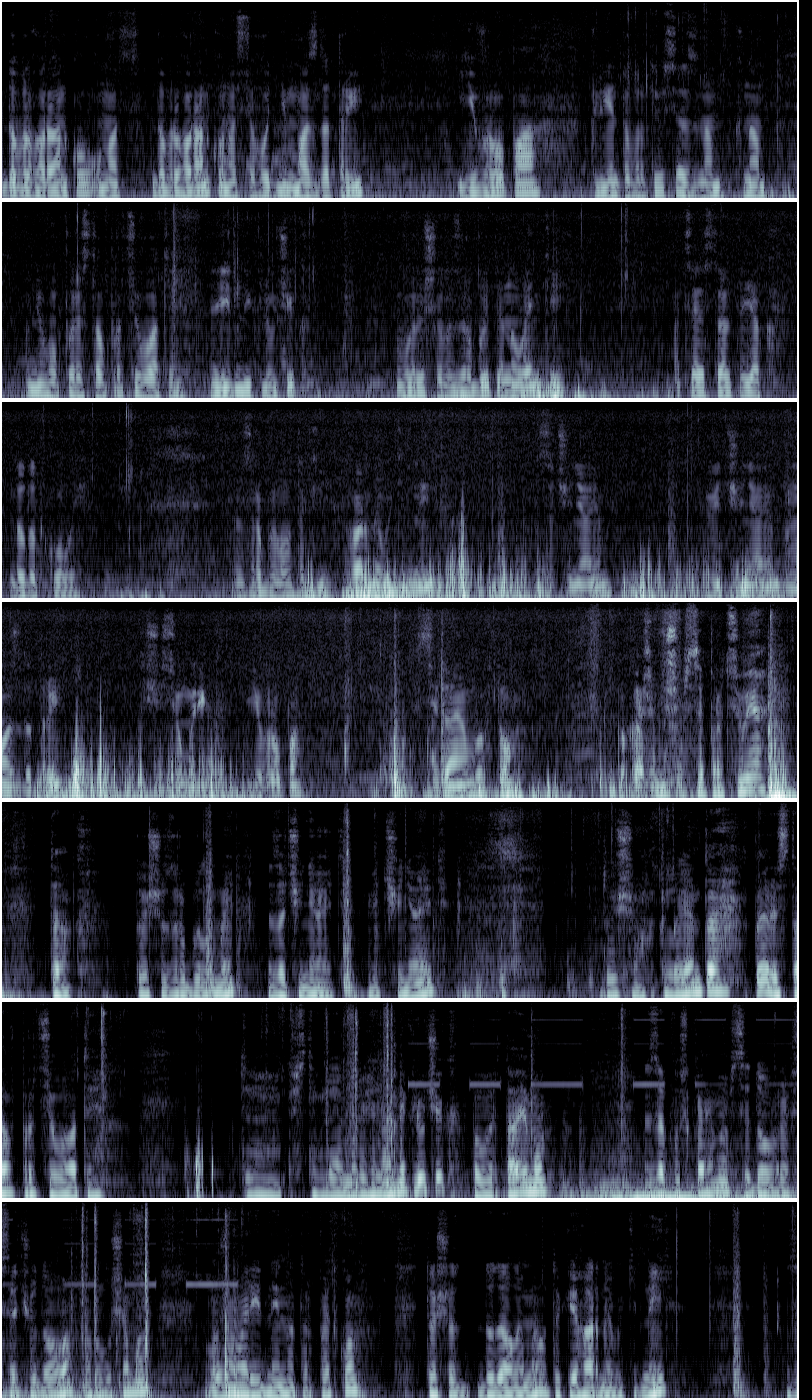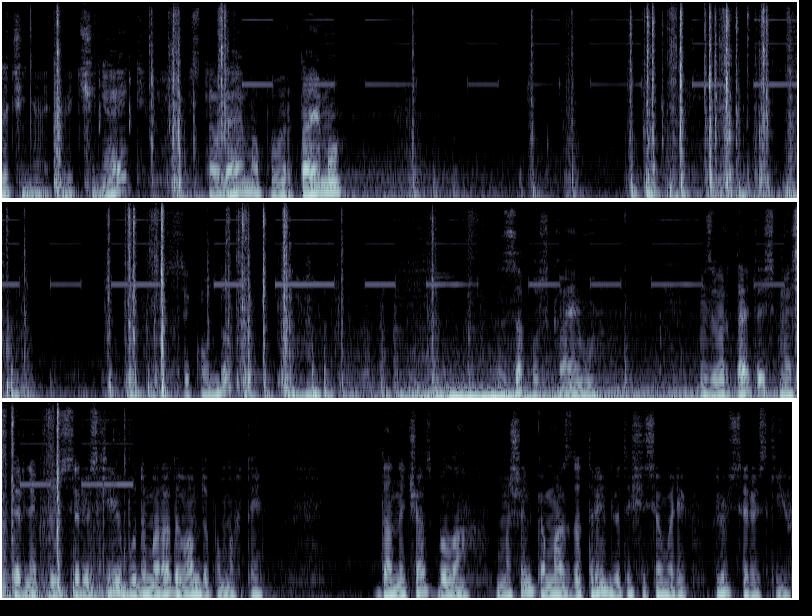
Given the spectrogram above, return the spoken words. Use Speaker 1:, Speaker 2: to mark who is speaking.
Speaker 1: Доброго ранку. У нас доброго ранку. У нас сьогодні Mazda 3 Європа. Клієнт обратився з нам к нам. У нього перестав працювати рідний ключик. Вирішили зробити новенький, а це ставити як додатковий. Зробили отакий гарний викидний. Зачиняємо, відчиняємо. Mazda 3, 2007 рік, Європа. Сідаємо в авто. Покажемо, що все працює. Так, той, що зробили ми, зачиняють, відчиняють. Той, що клієнта перестав працювати. Так, вставляємо оригінальний ключик, повертаємо, запускаємо, все добре, все чудово, глушимо, ложимо рідний на торпедку. Той, що додали ми, отакий гарний викидний. Зачиняють, відчиняють, вставляємо, повертаємо. Секунду. Запускаємо. Звертайтесь, майстерня ключ сервіс Київ, будемо раді вам допомогти. В даний час була машинка Mazda 3 2007 рік. Ключ сервіс Київ.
